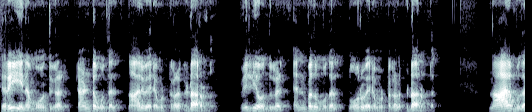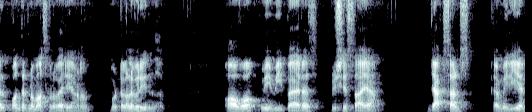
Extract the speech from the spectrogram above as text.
ചെറിയ ഇനം ഓന്തുകൾ രണ്ട് മുതൽ നാല് വരെ മുട്ടകൾ ഇടാറുണ്ട്. വലിയ ഓന്തുകൾ എൺപത് മുതൽ നൂറ് വരെ മുട്ടകൾ ഇടാറുണ്ട്. നാല് മുതൽ പന്ത്രണ്ട് മാസങ്ങൾ വരെയാണ് മുട്ടകൾ വിരിയുന്നത്. ഓവോ വി വി പാരസ് വിഷ്യസായ ജാക്സൺസ് കമിലിയൻ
